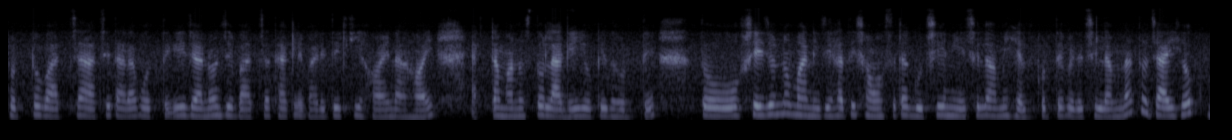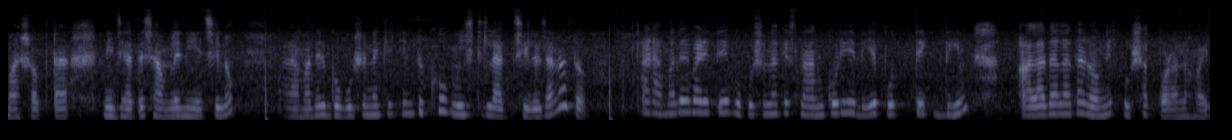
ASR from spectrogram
ছোট্ট বাচ্চা আছে তারা প্রত্যেকেই জানো যে বাচ্চা থাকলে বাড়িতে কি হয় না হয়। একটা মানুষ তো লাগেই ওকে ধরতে। তো সেই জন্য মা নিজে হাতে সমস্তটা গুছিয়ে নিয়েছিল, আমি হেল্প করতে পেরেছিলাম না। তো যাই হোক, মা সবটা নিজে হাতে সামলে নিয়েছিল। আর আমাদের গোপুসোনাকে কিন্তু খুব মিষ্টি লাগছিল, জানো তো? আর আমাদের বাড়িতে গোপুসোনাকে স্নান করিয়ে দিয়ে প্রত্যেক দিন আলাদা আলাদা রঙের পোশাক পরানো হয়।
